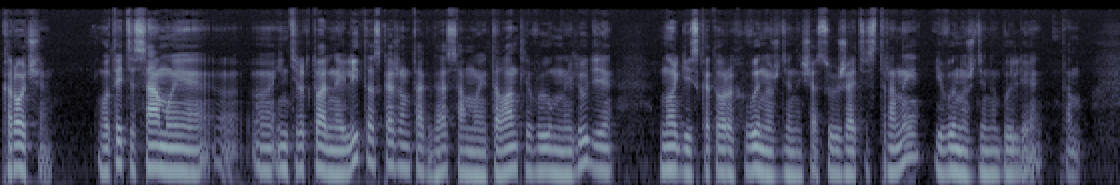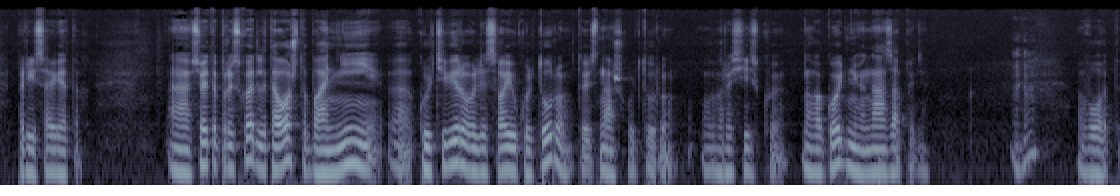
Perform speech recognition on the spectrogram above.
короче, вот эти самые э, э, интеллектуальные элита, скажем так, да, самые талантливые, умные люди, многие из которых вынуждены сейчас уезжать из страны и вынуждены были там при советах. А, Все это происходит для того, чтобы они э, культивировали свою культуру, то есть нашу культуру российскую, новогоднюю на Западе. Uh-huh. Вот.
